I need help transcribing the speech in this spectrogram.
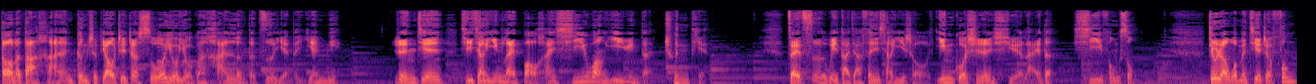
到了大寒，更是标志着所有有关寒冷的字眼的湮灭，人间即将迎来饱含希望意蕴的春天。在此为大家分享一首英国诗人雪莱的《西风颂》，就让我们借着风，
